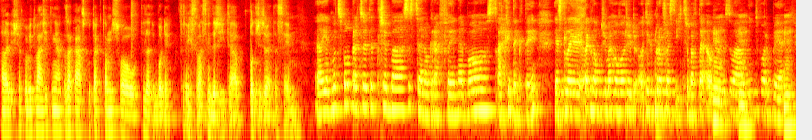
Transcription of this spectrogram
ale když jako vytváříte nějakou zakázku, tak tam jsou tyhle ty body, kterých se vlastně držíte a podřizujete se jim. Jak moc spolupracujete třeba se scénografy nebo s architekty, jestli takhle můžeme hovořit o těch profesích, třeba v té hmm, audiovizuální mm. tvorbě. Mm.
